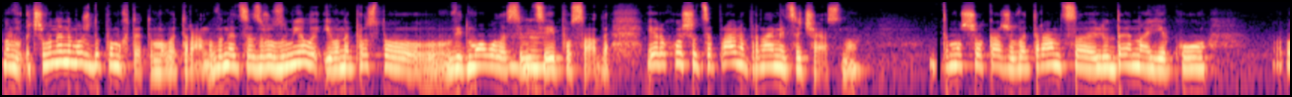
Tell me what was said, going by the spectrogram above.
Ну, що вони не можуть допомогти тому ветерану. Вони це зрозуміли і вони просто відмовилися Мгм. від цієї посади. Я рахую, що це правильно, принаймні це чесно. Тому що кажу, ветеран це людина, яку е,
